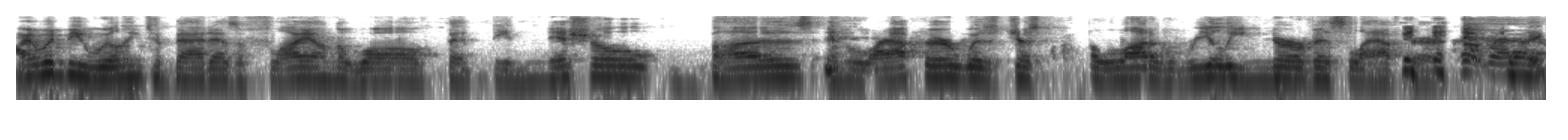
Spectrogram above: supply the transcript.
I would be willing to bet as a fly on the wall that the initial buzz and laughter was just a lot of really nervous laughter. Like,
